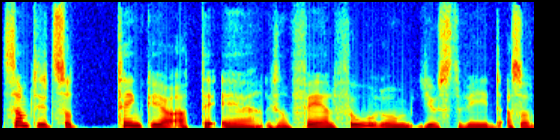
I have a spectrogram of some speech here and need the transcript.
Samtidigt så tänker jag att det är liksom fel forum just vid, alltså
